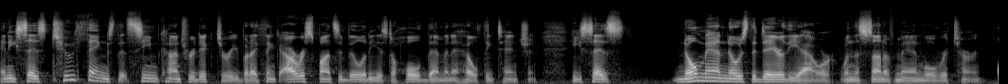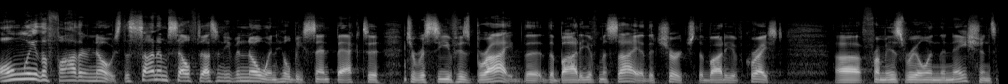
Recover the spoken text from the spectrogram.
And he says two things that seem contradictory, but I think our responsibility is to hold them in a healthy tension. He says, no man knows the day or the hour when the Son of Man will return. Only the Father knows. The Son himself doesn't even know when he'll be sent back to, to receive his bride, the, the body of Messiah, the church, the body of Christ. Uh, from Israel and the nations.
